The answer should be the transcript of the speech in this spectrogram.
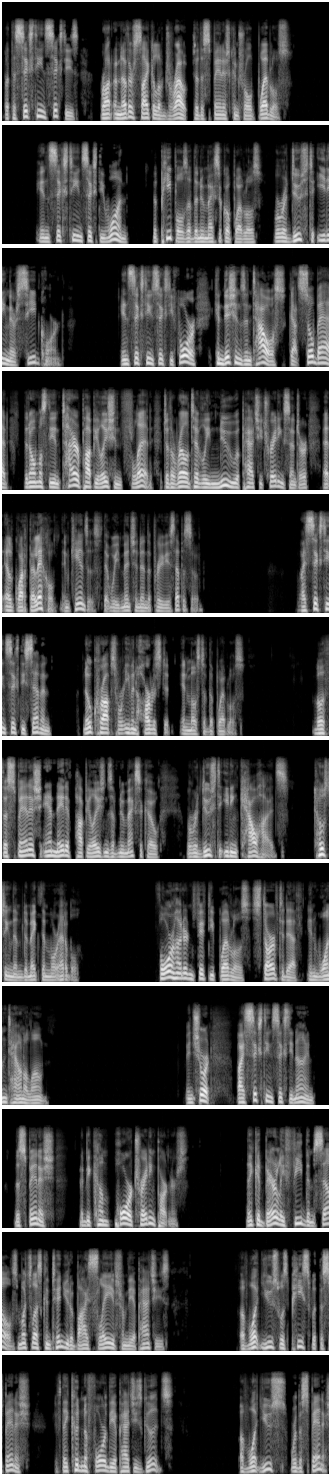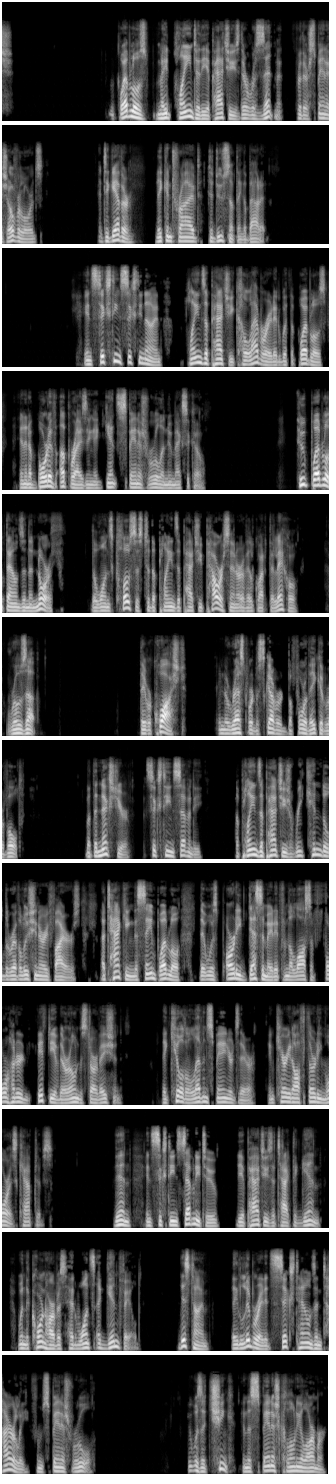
But the 1660s brought another cycle of drought to the Spanish controlled pueblos. In 1661, the peoples of the New Mexico pueblos were reduced to eating their seed corn. In 1664, conditions in Taos got so bad that almost the entire population fled to the relatively new Apache trading center at El Cuartelejo in Kansas that we mentioned in the previous episode. By 1667, no crops were even harvested in most of the pueblos. Both the Spanish and native populations of New Mexico were reduced to eating cowhides, toasting them to make them more edible. 450 pueblos starved to death in one town alone. In short, by 1669, the Spanish had become poor trading partners. They could barely feed themselves, much less continue to buy slaves from the Apaches. Of what use was peace with the Spanish if they couldn't afford the Apaches' goods? Of what use were the Spanish? The Pueblos made plain to the Apaches their resentment for their Spanish overlords, and together they contrived to do something about it. In 1669, Plains Apache collaborated with the Pueblos in an abortive uprising against Spanish rule in New Mexico. Two Pueblo towns in the north, the ones closest to the Plains Apache power center of El Cuartelejo, rose up. They were quashed, and the rest were discovered before they could revolt. But the next year, 1670, the Plains Apaches rekindled the revolutionary fires, attacking the same pueblo that was already decimated from the loss of 450 of their own to starvation. They killed 11 Spaniards there and carried off 30 more as captives. Then, in 1672, the Apaches attacked again when the corn harvest had once again failed. This time, they liberated six towns entirely from Spanish rule. It was a chink in the Spanish colonial armor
